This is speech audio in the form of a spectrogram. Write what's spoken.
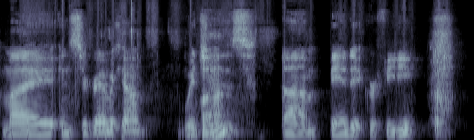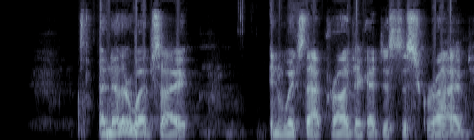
my Instagram account, which uh-huh. is um, Bandit Graffiti. Another website in which that project I just described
